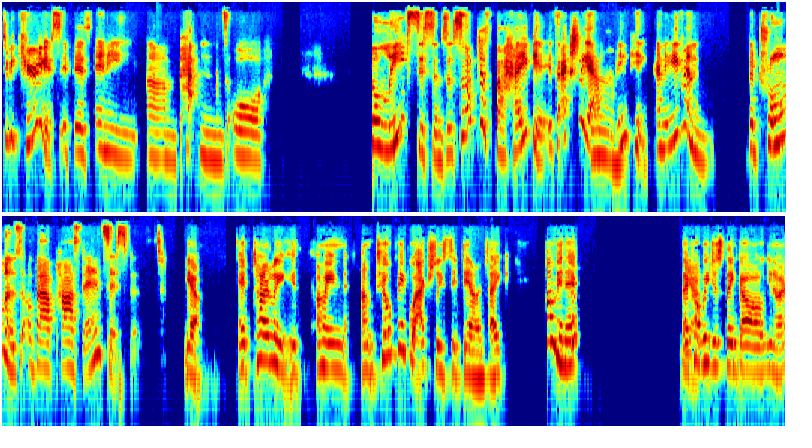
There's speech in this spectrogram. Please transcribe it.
to be curious if there's any um, patterns or belief systems. It's not just behavior, it's actually our Mm. thinking and even the traumas of our past ancestors. Yeah. It totally it I mean, until people actually sit down and take a minute, they Yeah. probably just think, oh, you know,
